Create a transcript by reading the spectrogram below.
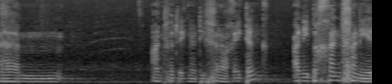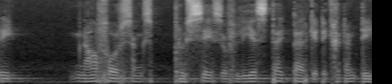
Ehm um, antwoord ek nou die vraag. Ek dink aan die begin van hierdie navorsings proses of leestydperk het ek gedink die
